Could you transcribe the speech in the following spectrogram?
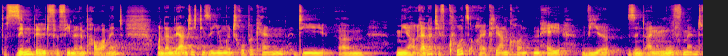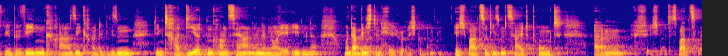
das Sinnbild für Female Empowerment. Und dann lernte ich diese junge Truppe kennen, die ähm, mir relativ kurz auch erklären konnten, hey, wir sind ein Movement, wir bewegen quasi gerade diesen, den tradierten Konzern in eine neue Ebene. Und da bin ich dann hellhörig geworden. Ich war zu diesem Zeitpunkt ähm, ich, das war zwei,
